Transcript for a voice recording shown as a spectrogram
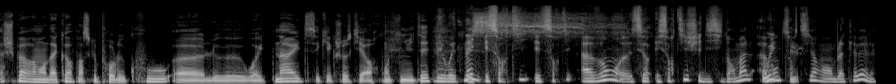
je suis pas vraiment d'accord parce que pour le coup, le White Knight, c'est quelque chose qui est hors continuité. Mais White Knight est sorti, est sorti avant, est sorti chez DC Normal avant Oui. de sortir en Black Label.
